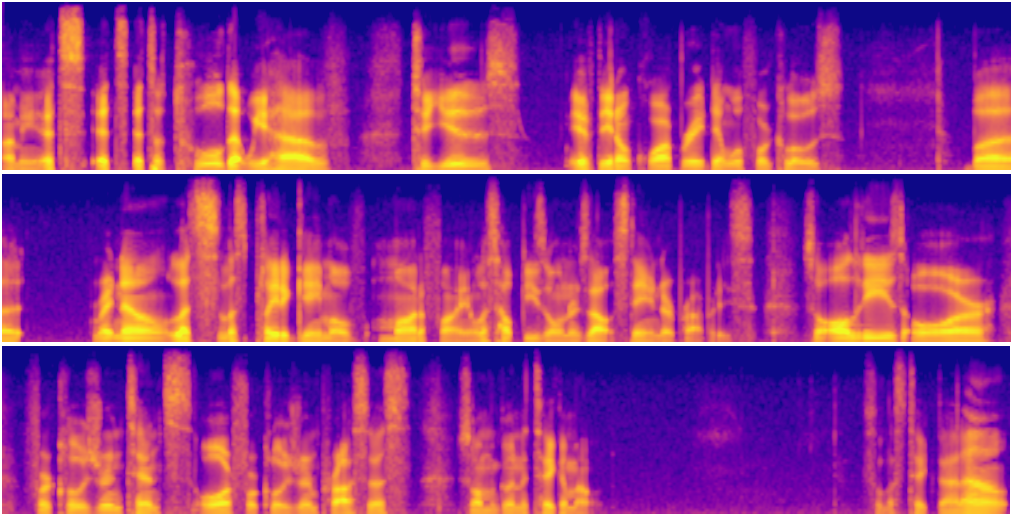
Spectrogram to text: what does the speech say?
I mean, it's it's it's a tool that we have to use if they don't cooperate, then we'll foreclose. But right now, let's let's play the game of modifying. Let's help these owners out stay in their properties. So all of these are foreclosure intents or foreclosure in process. So I'm going to take them out. So let's take that out.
